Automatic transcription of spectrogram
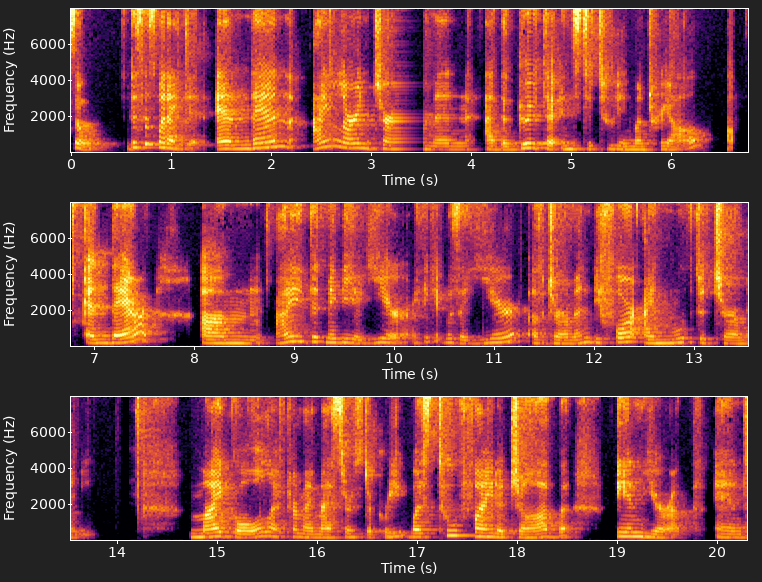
so this is what I did. And then I learned German at the Goethe Institute in Montreal. And there, um, I did maybe a year, I think it was a year of German before I moved to Germany. My goal after my master's degree was to find a job in Europe. And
